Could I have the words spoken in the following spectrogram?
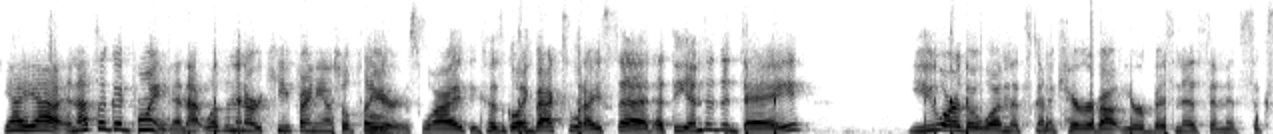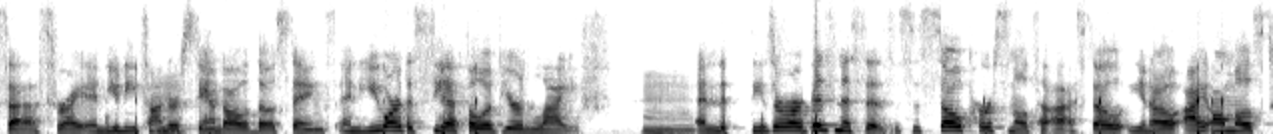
Yeah, yeah. And that's a good point. And that wasn't in our key financial hmm. players. Mm. Why? Because going back to what I said, at the end of the day, you are the one that's going to care about your business and its success, right? And you need to hmm. understand mm. all of those things. And you are the CFO of your life. Mm. And th- these are our businesses. This is so personal to us. So, you know, I almost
